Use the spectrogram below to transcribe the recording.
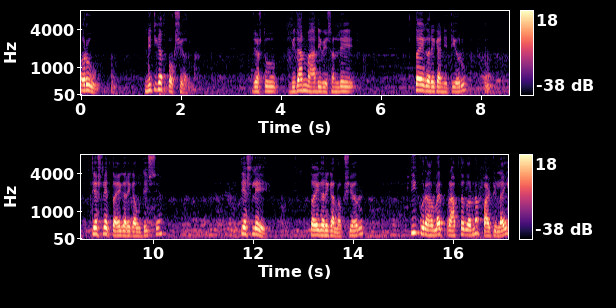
अरू नीतिगत पक्षहरूमा जस्तो विधान महाधिवेशनले तय गरेका नीतिहरू त्यसले तय गरेका उद्देश्य त्यसले तय गरेका लक्ष्यहरू ती कुराहरूलाई प्राप्त गर्न पार्टीलाई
